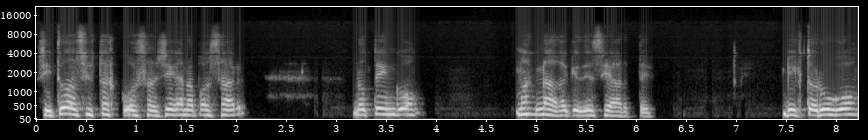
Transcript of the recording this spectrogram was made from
Si todas estas cosas llegan a pasar, no tengo más nada que desearte. Víctor Hugo,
